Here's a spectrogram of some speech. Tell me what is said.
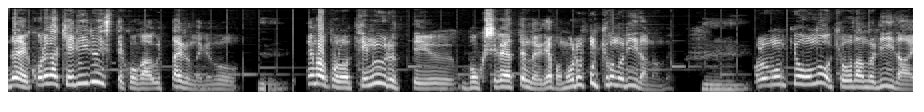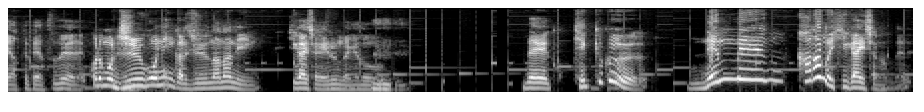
うん。で、これがケリー・ルイスって子が訴えるんだけど、で、まあ、このティムールっていう牧師がやってんだけど、やっぱモルモン教のリーダーなんだよ。うん。モルモン教の教団のリーダーやってたやつで、これも15人から17人被害者がいるんだけど、うん。で、結局、連盟からの被害者なんだよね。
